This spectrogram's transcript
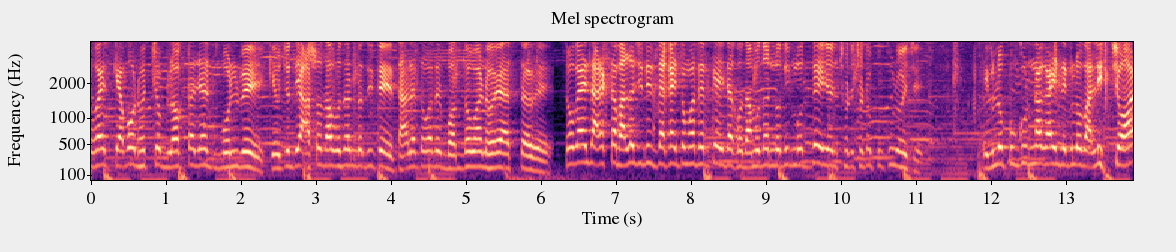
তো গাইজ কেমন হচ্ছে ব্লগটা জাস্ট বলবে। কেউ যদি আসো দামোদর নদীতে তাহলে তোমাদের বর্ধমান হয়ে আসতে হবে। তো গাইজ আরেকটা ভালো জিনিস দেখাই তোমাদেরকে। এই দেখো, দামোদর নদীর মধ্যে এই ছোট ছোট পুকুর হয়েছে। এগুলো পুকুর না গাইজ এগুলো বালির চর।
